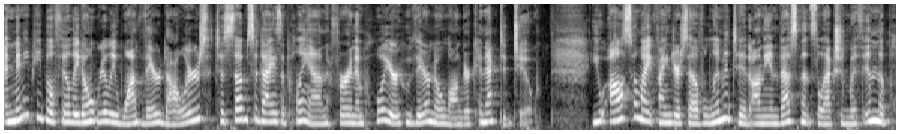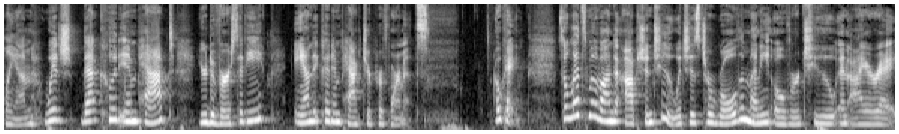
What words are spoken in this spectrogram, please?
And many people feel they don't really want their dollars to subsidize a plan for an employer who they're no longer connected to. You also might find yourself limited on the investment selection within the plan, which that could impact your diversity and it could impact your performance. Okay, so let's move on to option two, which is to roll the money over to an IRA.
